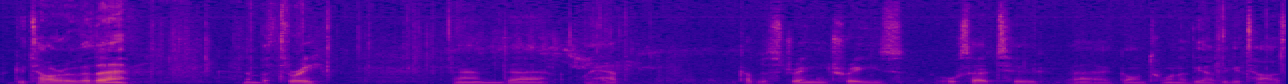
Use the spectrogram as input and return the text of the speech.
the guitar over there, number three, and uh, we have a couple of string trees also to uh, go onto one of the other guitars,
